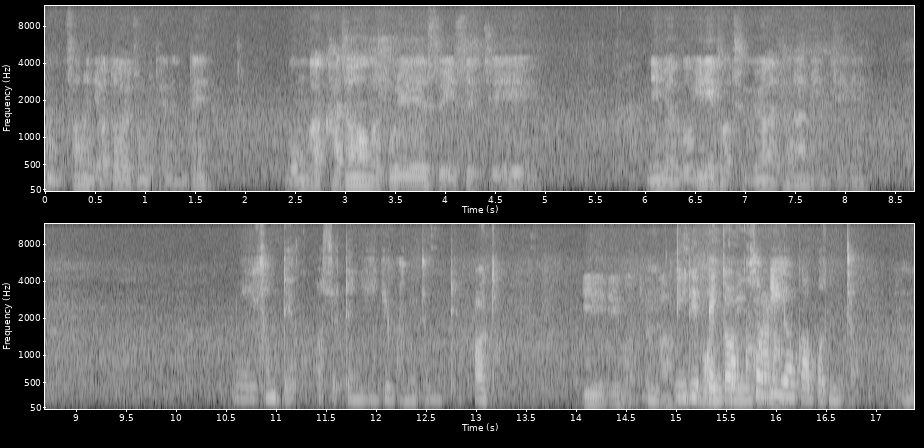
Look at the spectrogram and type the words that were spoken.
한38 정도 되는데 뭔가 가정을 꾸릴 수 있을지 아니면 뭐 일이 더 중요한 사람인지 우선 내가 봤을 땐 일이 먼저인데. 맞아. 일이 음. 먼저다. 일이 내거 먼저인 사람. 커리어가 먼저. 음.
